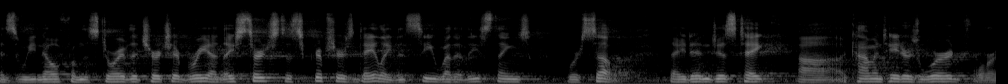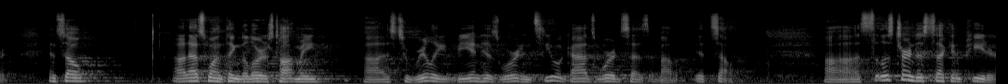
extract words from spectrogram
As we know from the story of the church at Berea, they searched the scriptures daily to see whether these things were so. They didn't just take uh, a commentator's word for it. And so uh, that's one thing the Lord has taught me uh, is to really be in His Word and see what God's Word says about itself. Uh, so let's turn to 2 Peter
